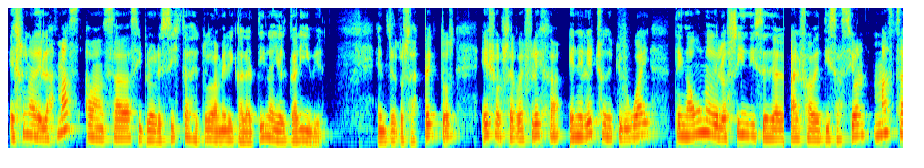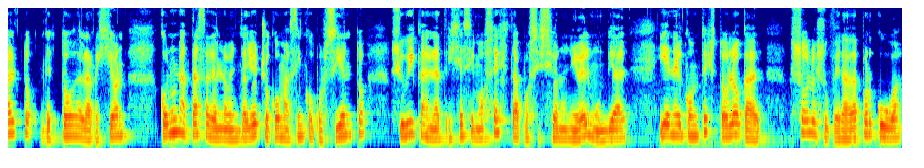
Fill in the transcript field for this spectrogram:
es una de las más avanzadas y progresistas de toda América Latina y el Caribe. Entre otros aspectos, ello se refleja en el hecho de que Uruguay tenga uno de los índices de alfabetización más alto de toda la región, con una tasa del 98,5%, se ubica en la 36 posición a nivel mundial y en el contexto local solo es superada por Cuba,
